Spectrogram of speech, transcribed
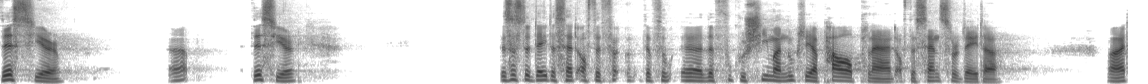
this year, uh, this year, this is the data set of the, the, uh, the, Fukushima nuclear power plant of the sensor data. Right?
